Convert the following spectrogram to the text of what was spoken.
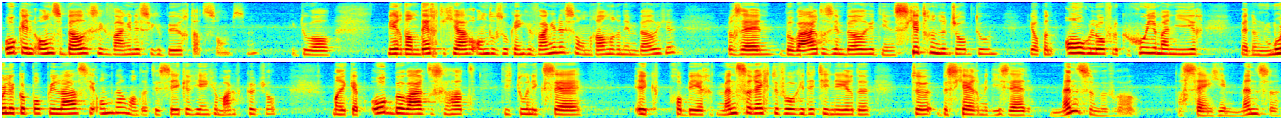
ook in onze Belgische gevangenissen gebeurt dat soms. Ik doe al meer dan dertig jaar onderzoek in gevangenissen, onder andere in België. Er zijn bewaarders in België die een schitterende job doen, die op een ongelooflijk goede manier met een moeilijke populatie omgaan, want het is zeker geen gemakkelijke job. Maar ik heb ook bewaarders gehad die toen ik zei ik probeer mensenrechten voor gedetineerden te beschermen, die zeiden mensen, mevrouw, dat zijn geen mensen,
